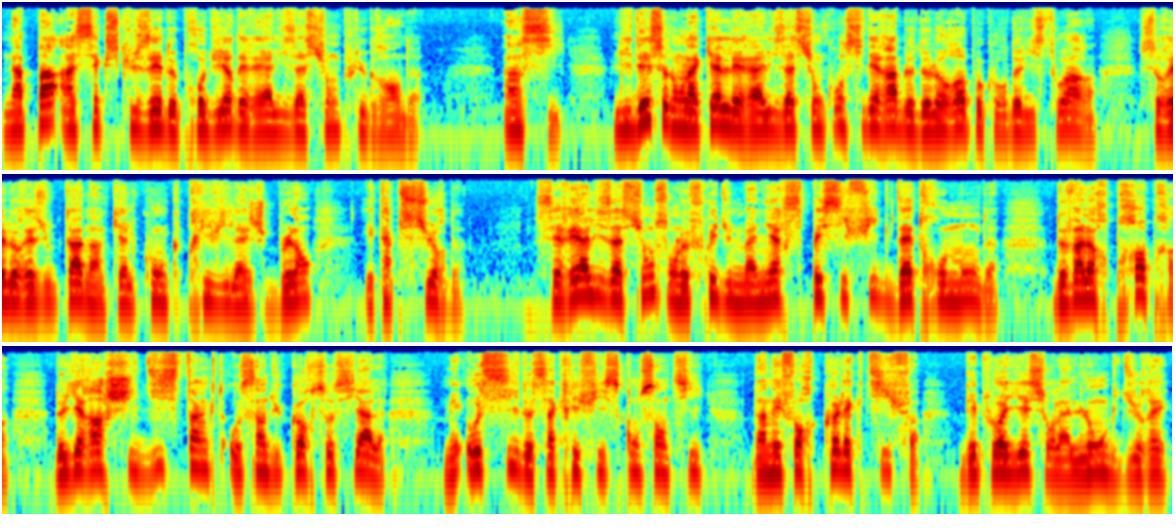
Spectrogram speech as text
n'a pas à s'excuser de produire des réalisations plus grandes. Ainsi, l'idée selon laquelle les réalisations considérables de l'Europe au cours de l'histoire seraient le résultat d'un quelconque privilège blanc est absurde. Ces réalisations sont le fruit d'une manière spécifique d'être au monde, de valeurs propres, de hiérarchies distinctes au sein du corps social, mais aussi de sacrifices consentis, d'un effort collectif déployé sur la longue durée.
